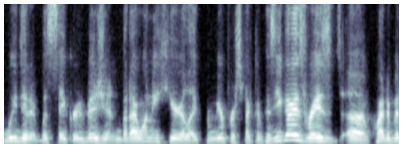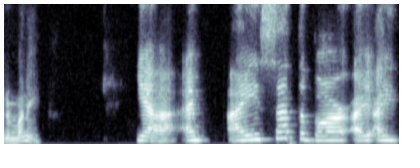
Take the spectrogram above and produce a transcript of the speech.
we did it with Sacred Vision, but I want to hear like from your perspective because you guys raised uh, quite a bit of money yeah i i set the bar i i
